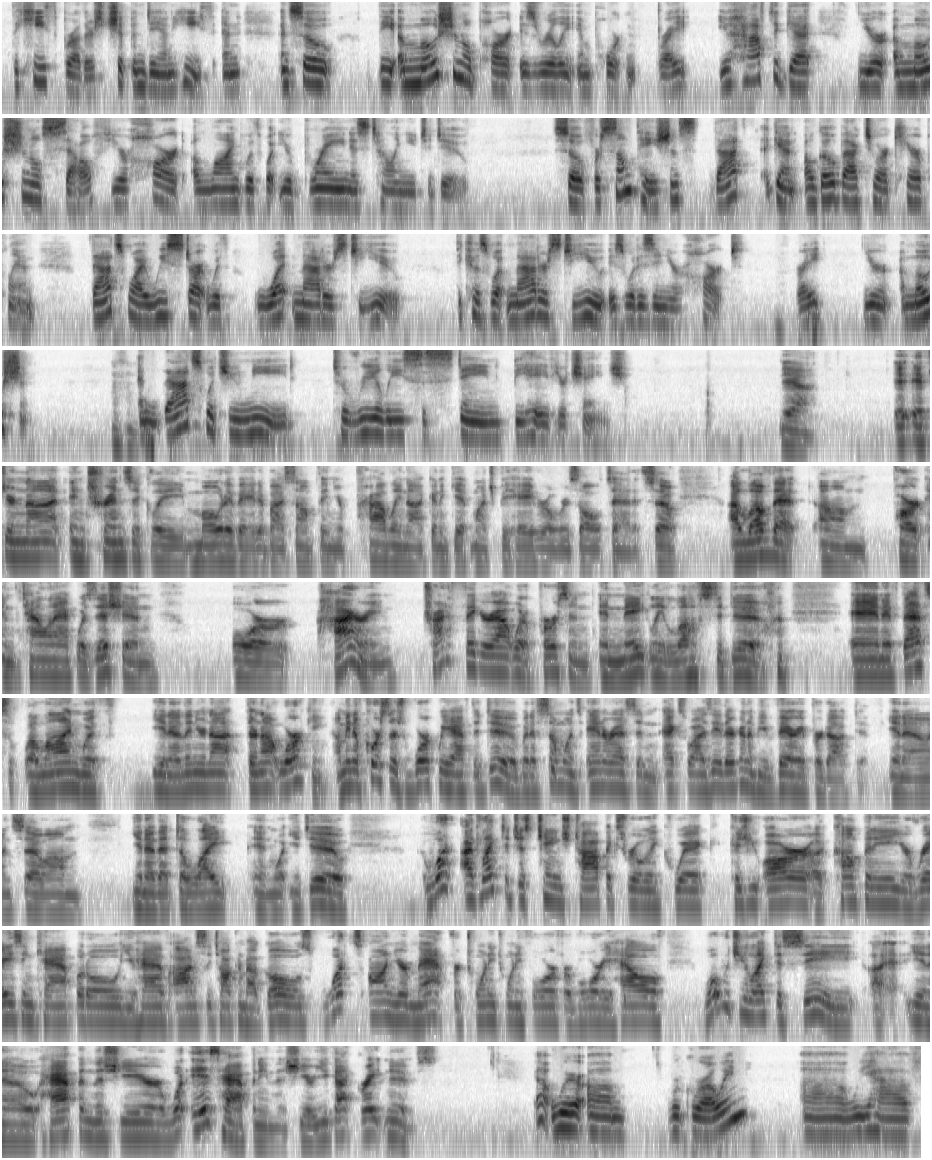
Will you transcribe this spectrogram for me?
the Heath brothers, Chip and Dan Heath, and and so the emotional part is really important, right? You have to get your emotional self, your heart aligned with what your brain is telling you to do. So for some patients, that again, I'll go back to our care plan. That's why we start with what matters to you, because what matters to you is what is in your heart, right? Your emotion. Mm-hmm. And that's what you need to really sustain behavior change. Yeah, if you're not intrinsically motivated by something, you're probably not going to get much behavioral results at it. So I love that um, part in talent acquisition or hiring. Try to figure out what a person innately loves to do. and if that's aligned with you know then you're not they're not working i mean of course there's work we have to do but if someone's interested in xyz they're going to be very productive you know and so um you know that delight in what you do. What i'd like to just change topics really quick because you are a company you're raising capital you have obviously talking about goals. What's on your map for 2024 for Vori Health? What would you like to see uh, you know happen this year? What is happening this year? You got great news. Yeah we're um, we're growing. Uh, we have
